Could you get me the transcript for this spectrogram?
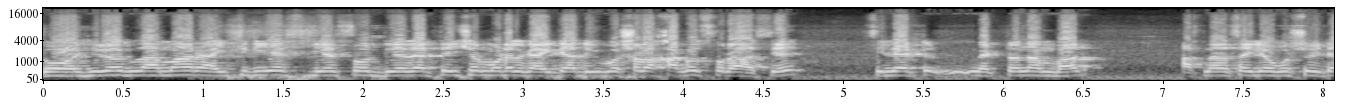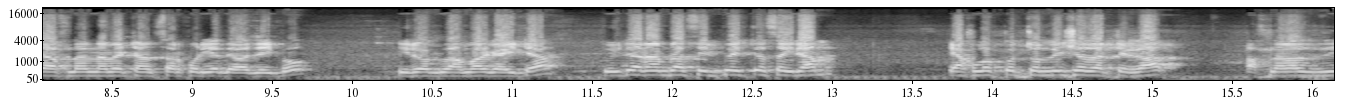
তো Hero Glamour I three S P S four দুই হাজার তেইশের মডেল গাড়িটা দুই বছরের কাগজ করা আছে। সিলেট মেট্রো নাম্বার আপনারা চাইলে অবশ্যই এটা আপনার নামে ট্রান্সফার করিয়ে দেওয়া যাইব হিরো গ্লামার গাড়িটা। তো এটার আমরা সিট প্রাইসটা চাইলাম এক লক্ষ চল্লিশ হাজার টাকা। আপনারা যদি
